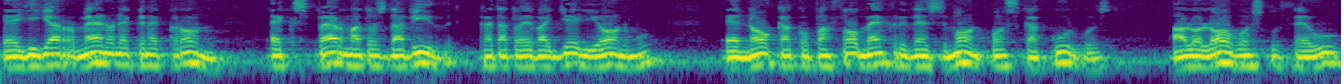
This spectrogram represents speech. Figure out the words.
εγιγερμένων εκ νεκρών εξ Δαβίδ κατά το Ευαγγέλιόν μου ενώ κακοπαθώ μέχρι δεσμών ως κακούργος αλλά λόγος του Θεού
